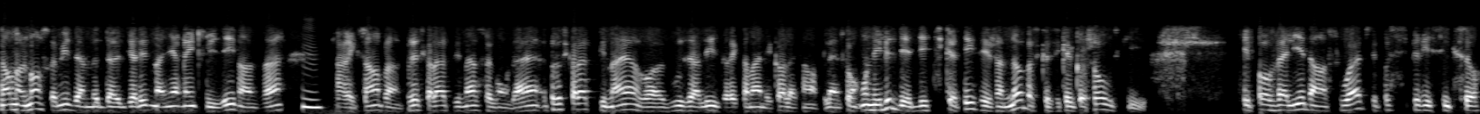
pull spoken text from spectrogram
Normalement, on serait mieux d'y aller de manière inclusive en disant, hmm. par exemple, en préscolaire primaire secondaire, préscolaire primaire, euh, vous allez directement à l'école à temps plein. On, évite d'étiqueter ces jeunes-là parce que c'est quelque chose qui qui est pas valide en soi, c'est pas si précis que ça.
